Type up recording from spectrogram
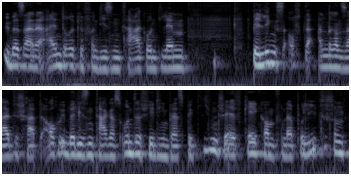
über seine Eindrücke von diesem Tag und Lem Billings auf der anderen Seite schreibt auch über diesen Tag aus unterschiedlichen Perspektiven. JFK kommt von der politischen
